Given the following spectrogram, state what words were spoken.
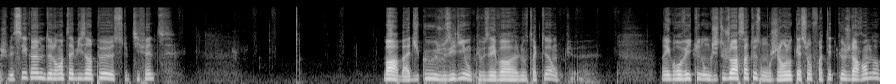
je vais essayer quand même de le rentabiliser un peu ce petit fent. Bon bah du coup je vous ai dit donc vous allez voir le nouveau tracteur donc euh, dans les gros véhicules donc j'ai toujours la sarcleuse bon j'ai en location faudra peut-être que je la rende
